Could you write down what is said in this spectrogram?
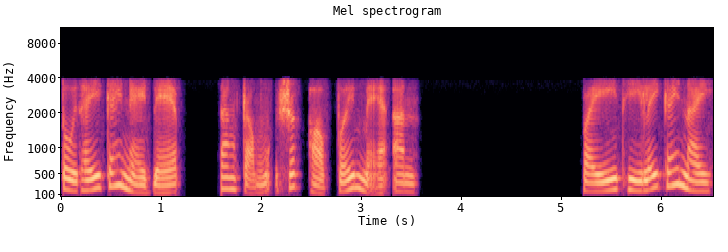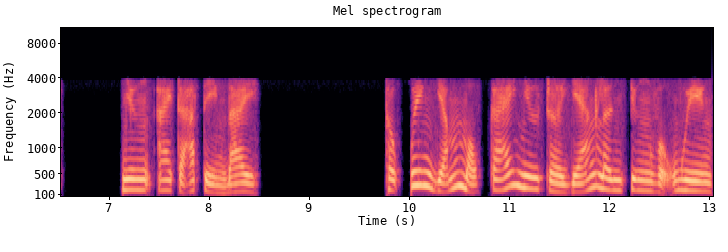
Tôi thấy cái này đẹp, sang trọng rất hợp với mẹ anh. Vậy thì lấy cái này, nhưng ai trả tiền đây? Thục viên dẫm một cái như trời giáng lên chân Vũ Nguyên.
